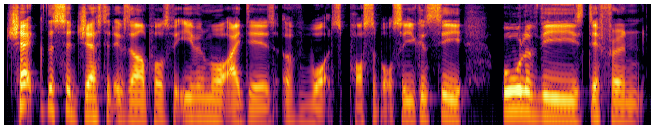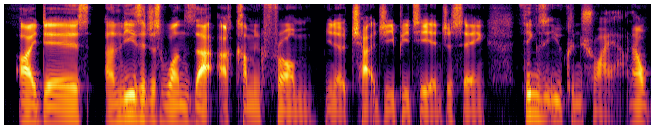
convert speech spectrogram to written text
check the suggested examples for even more ideas of what's possible. So you can see all of these different ideas and these are just ones that are coming from you know chat gpt and just saying things that you can try out now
